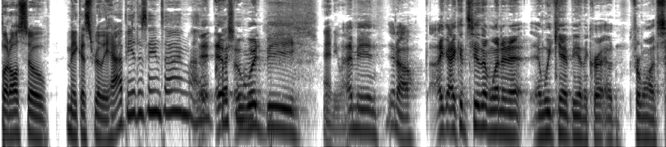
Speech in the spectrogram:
but also make us really happy at the same time. It, it- it would be. anyway. I mean, you know, I, I could see them winning it, and we can't be in the crowd for once.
